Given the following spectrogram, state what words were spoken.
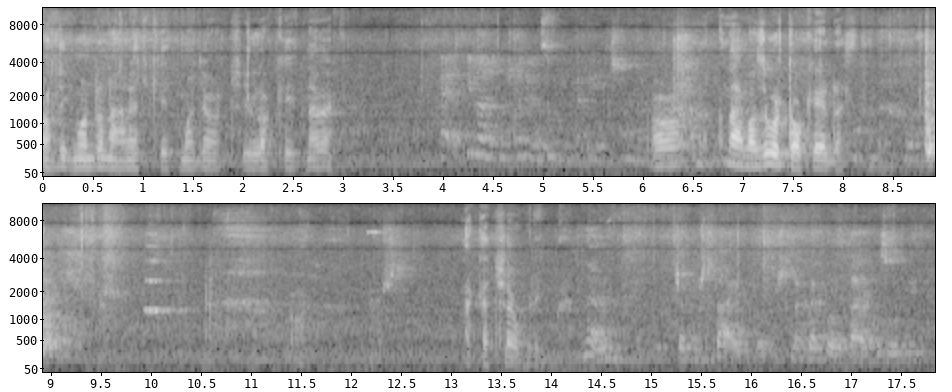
Addig mondanál egy-két magyar csillagkép neveket? A, nem, az úrtól kérdeztem. Neked se ugrik be. Nem, csak most tájékozódni, most meg, megpróbálok tájékozódni itt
